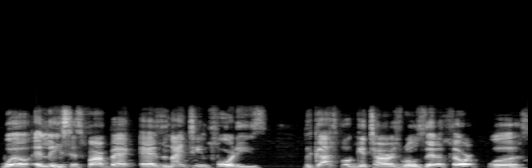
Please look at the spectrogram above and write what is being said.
Well, at least as far back as the 1940s, the gospel guitarist Rosetta Tharpe was,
